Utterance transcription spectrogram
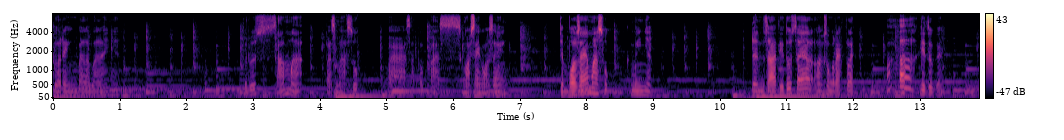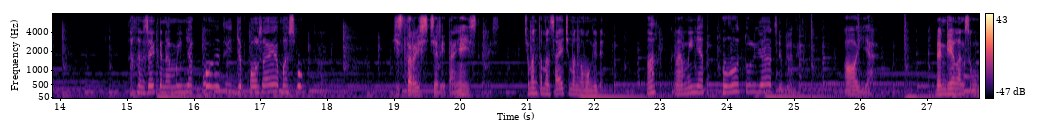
goreng bala-balanya. Terus sama pas masuk pas apa pas ngoseng-ngoseng jempol saya masuk ke minyak. Dan saat itu saya langsung refleks. Ah gitu kan. Tangan saya kena minyak. Wah jempol saya masuk. Histeris ceritanya histeris. Cuman teman saya cuman ngomong gini Hah? Kena minyak? Oh tuh lihat saya bilang gitu. Oh iya. Dan dia langsung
